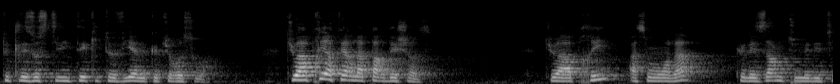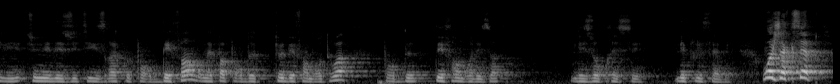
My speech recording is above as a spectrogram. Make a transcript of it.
toutes les hostilités qui te viennent, que tu reçois. Tu as appris à faire la part des choses. Tu as appris à ce moment-là que les armes, tu ne, les, utiliseras que pour défendre, mais pas pour te défendre toi, pour défendre les autres, les oppressés, les plus faibles. Moi, j'accepte.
